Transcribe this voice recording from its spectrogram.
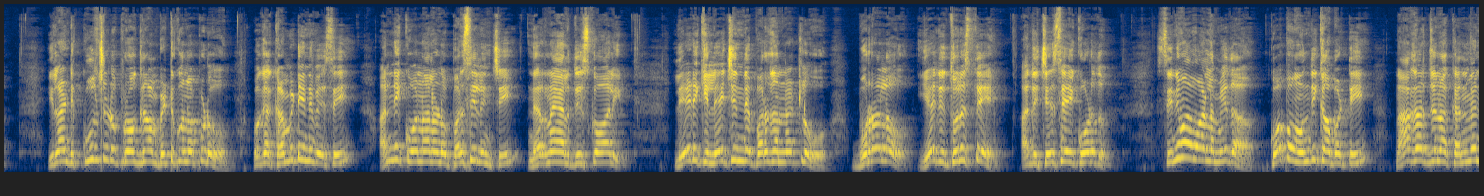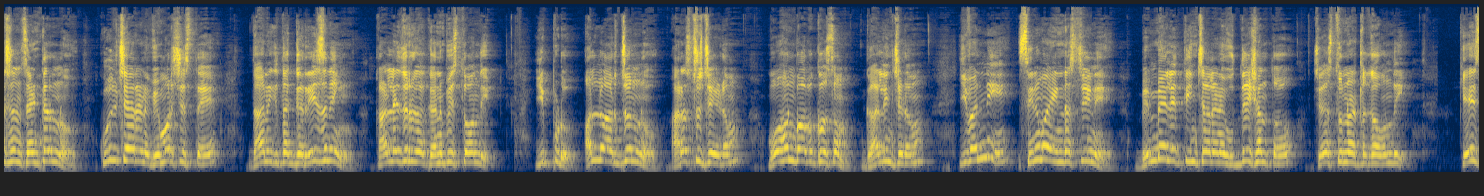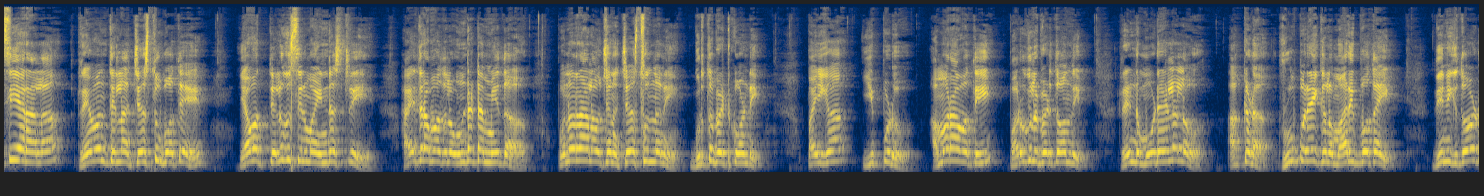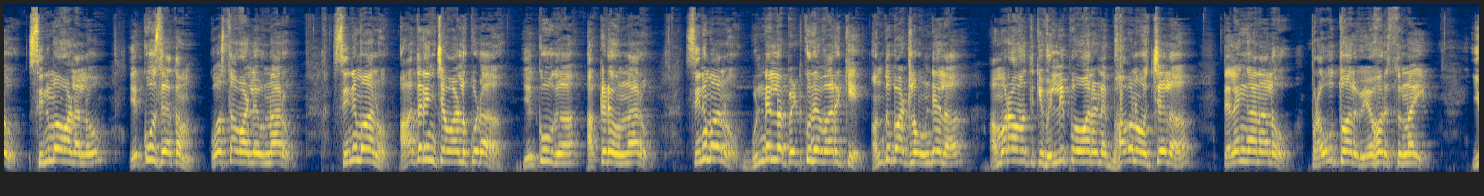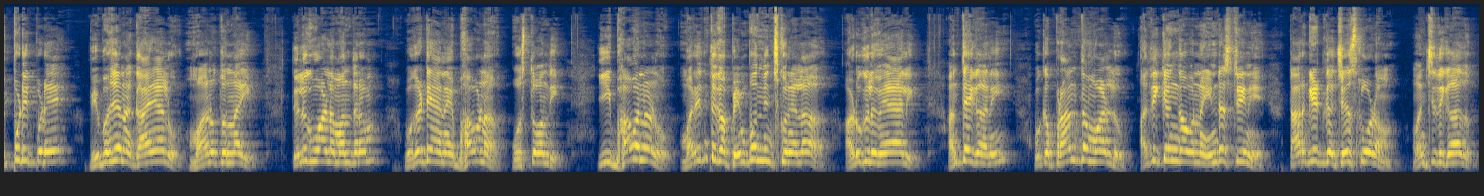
ఇలాంటి కూల్చుడు ప్రోగ్రాం పెట్టుకున్నప్పుడు ఒక కమిటీని వేసి అన్ని కోణాలను పరిశీలించి నిర్ణయాలు తీసుకోవాలి. లేడికి లేచిందే పరుగన్నట్లు బుర్రలో ఏది తులిస్తే అది చేసేయకూడదు. సినిమా వాళ్ళ మీద కోపం ఉంది కాబట్టి నాగార్జున కన్వెన్షన్ సెంటర్ను కూల్చారని విమర్శిస్తే దానికి తగ్గ రీజనింగ్ కళ్ళెదురుగా కనిపిస్తోంది. ఇప్పుడు అల్లు అర్జున్ను అరెస్టు చేయడం మోహన్ బాబు కోసం గాలించడం ఇవన్నీ సినిమా ఇండస్ట్రీని బెంబేలెత్తించాలనే ఉద్దేశంతో చేస్తున్నట్లుగా ఉంది. కేసీఆర్ అలా రేవంత్ ఇలా చేస్తూ పోతే యావత్ తెలుగు సినిమా ఇండస్ట్రీ హైదరాబాద్లో ఉండటం మీద పునరాలోచన చేస్తుందని గుర్తుపెట్టుకోండి. పైగా ఇప్పుడు అమరావతి పరుగులు పెడుతోంది. రెండు మూడేళ్ళలో అక్కడ రూపురేఖలు మారిపోతాయి. దీనికి తోడు సినిమా వాళ్ళలో ఎక్కువ శాతం కోస్తా వాళ్ళే ఉన్నారు. సినిమాను ఆదరించే వాళ్ళు కూడా ఎక్కువగా అక్కడే ఉన్నారు. సినిమాను గుండెల్లో పెట్టుకునే వారికి అందుబాటులో ఉండేలా అమరావతికి వెళ్ళిపోవాలనే భావన వచ్చేలా తెలంగాణలో ప్రభుత్వాలు వ్యవహరిస్తున్నాయి. ఇప్పుడిప్పుడే విభజన గాయాలు మానుతున్నాయి. తెలుగు వాళ్ళమందరం ఒకటే అనే భావన వస్తోంది. ఈ భావనను మరింతగా పెంపొందించుకునేలా అడుగులు వేయాలి. అంతేగాని ఒక ప్రాంతం వాళ్ళు అధికంగా ఉన్న ఇండస్ట్రీని టార్గెట్గా చేసుకోవడం మంచిది కాదు.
